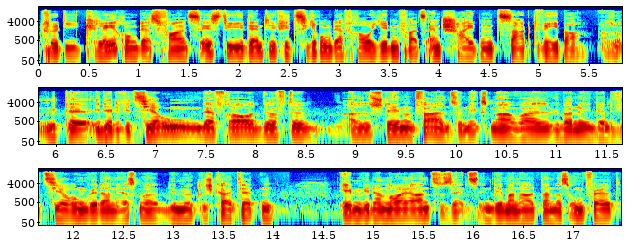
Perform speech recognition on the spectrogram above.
Für die Klärung des Falls ist die Identifizierung der Frau jedenfalls entscheidend, sagt Weber. Also mit der Identifizierung der Frau dürfte alles stehen und fallen zunächst mal, weil über eine Identifizierung wir dann erstmal die Möglichkeit hätten, eben wieder neu anzusetzen, indem man halt dann das Umfeld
